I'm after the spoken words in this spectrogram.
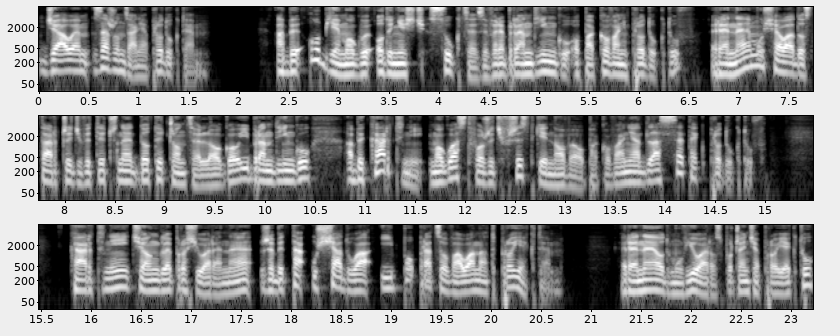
działem zarządzania produktem. Aby obie mogły odnieść sukces w rebrandingu opakowań produktów, René musiała dostarczyć wytyczne dotyczące logo i brandingu, aby Courtney mogła stworzyć wszystkie nowe opakowania dla setek produktów. Courtney ciągle prosiła René, żeby ta usiadła i popracowała nad projektem. René odmówiła rozpoczęcia projektu,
